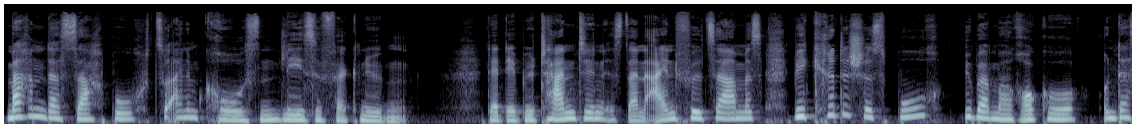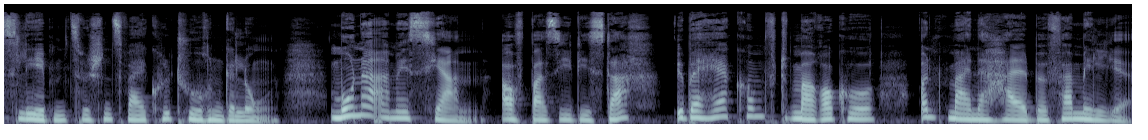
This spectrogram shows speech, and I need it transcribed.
machen das Sachbuch zu einem großen Lesevergnügen. Der Debütantin ist ein einfühlsames wie kritisches Buch über Marokko und das Leben zwischen zwei Kulturen gelungen. Mona Amesian auf Basidis Dach über Herkunft Marokko und meine halbe Familie.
